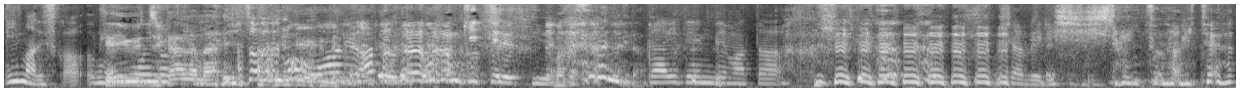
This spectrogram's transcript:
今ですか？っていう時間がないあ、そう、もう終わる。あと5分切ってるっていう。まさにだ。外伝でまた、おしゃべりしたいとな、みたいな。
